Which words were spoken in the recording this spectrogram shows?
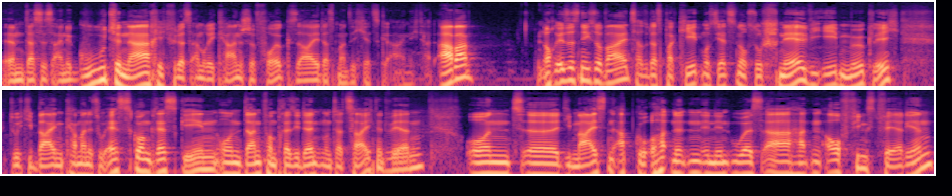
ähm, dass es eine gute Nachricht für das amerikanische Volk sei, dass man sich jetzt geeinigt hat. Aber noch ist es nicht so weit. Also das Paket muss jetzt noch so schnell wie eben möglich durch die beiden Kammern des US-Kongresses gehen und dann vom Präsidenten unterzeichnet werden. Und äh, die meisten Abgeordneten in den USA hatten auch Pfingstferien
